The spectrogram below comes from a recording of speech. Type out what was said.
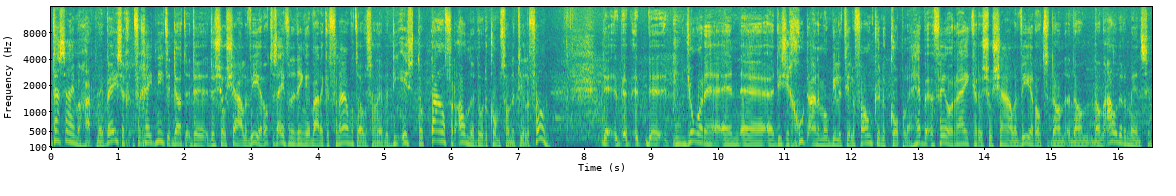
daar zijn we hard mee bezig. Vergeet niet dat de, de sociale wereld... dat is een van de dingen waar ik het vanavond over zal hebben... die is totaal veranderd door de komst van de telefoon. De, de, de jongeren en, eh, die zich goed aan een mobiele telefoon kunnen koppelen... hebben een veel rijkere sociale wereld dan, dan, dan oudere mensen.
